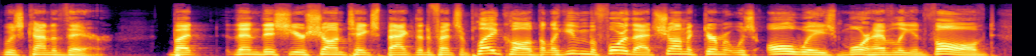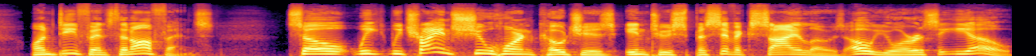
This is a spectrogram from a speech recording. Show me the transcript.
was kind of there. But then this year, Sean takes back the defensive play calls. But like even before that, Sean McDermott was always more heavily involved on defense than offense. So we we try and shoehorn coaches into specific silos. Oh, you're a CEO.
